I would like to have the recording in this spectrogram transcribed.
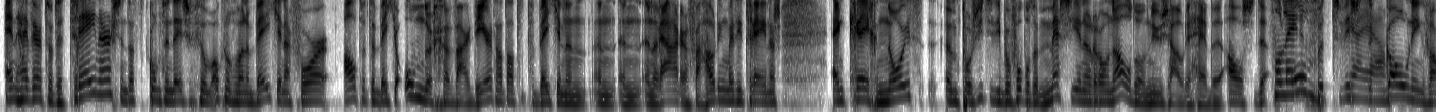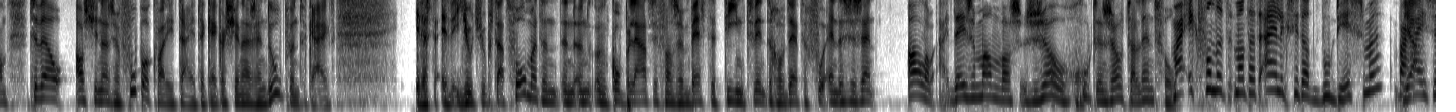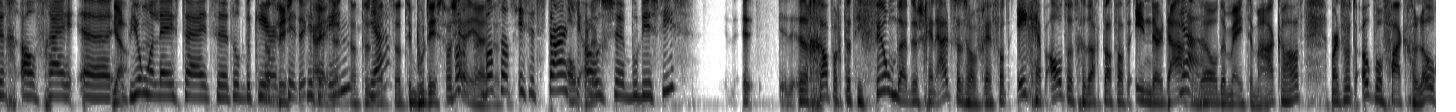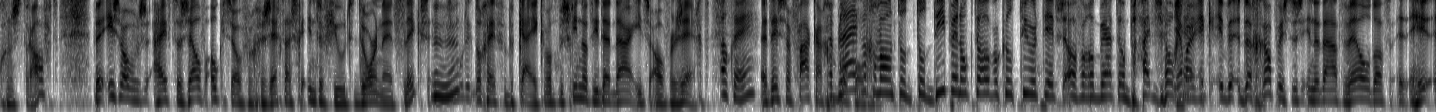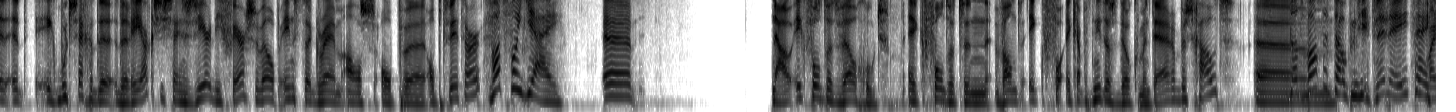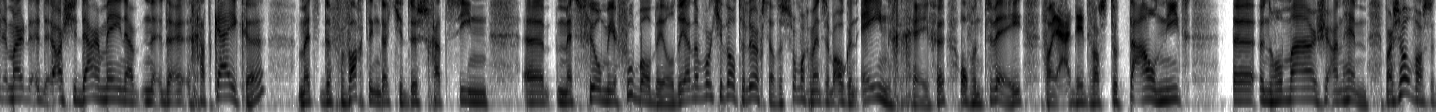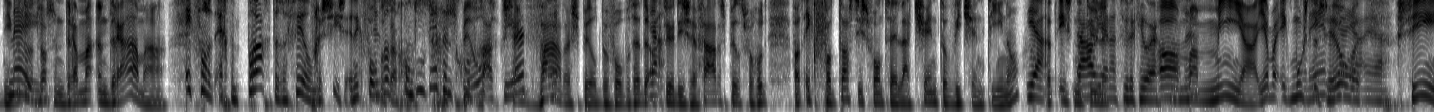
En hij werd door de trainers, en dat komt in deze film ook nog wel een beetje naar voren, altijd een beetje ondergewaardeerd. Had altijd een beetje een, een, een, een rare verhouding met die trainers. En kreeg nooit een positie die bijvoorbeeld een Messi en een Ronaldo nu zouden hebben. Als de Volledig- onbetwiste ja, ja. koning van. Terwijl als je naar zijn voetbalkwaliteiten kijkt, als je naar zijn doelpunten kijkt. YouTube staat vol met een, een, een, compilatie van zijn beste 10, 20 of 30 voet. En dus ze zijn allemaal. Deze man was zo goed en zo talentvol. Maar ik vond het, want uiteindelijk zit dat boeddhisme, waar Ja. hij zich al vrij eh, Ja. op jonge leeftijd eh, tot bekeerd zit, zit erin. dat, dat, ja? dat, dat hij boeddhist was. was, was dat, is het staartje. Oost eh, boeddhistisch? Eh, eh, grappig dat die film daar dus geen uitsluit over heeft. Want ik heb altijd gedacht dat dat inderdaad Ja. wel ermee te maken had. Maar het wordt ook wel vaak gelogenstraft. Er is overigens, hij heeft er zelf ook iets over gezegd. Hij is geïnterviewd door Netflix. En Mhm. die moet ik nog even bekijken. Want misschien dat hij daar, daar iets over zegt. Oké. Het is er vaak aan We gekoppeld. blijven gewoon tot, tot diep in oktober cultuurtips over Roberto Baggio Ja, maar ik, de grap is dus inderdaad wel dat. het- het- ik moet zeggen, de, de reacties zijn zeer divers. Zowel op Instagram als op, eh, op Twitter. Wat vond jij? Eh, Nou, ik vond het wel goed. Ik vond het een. Want ik, ik heb het niet als documentaire beschouwd. Dat was Ehm, het ook niet. Nee, nee. Nee. Maar, maar als je daarmee naar, naar- gaat kijken. met de verwachting dat je dus gaat zien. eh, met veel meer voetbalbeelden. ja, dan word je wel teleurgesteld. Dus sommige mensen hebben ook een 1 gegeven. of een 2. Van ja, dit was totaal niet. Eh, een hommage aan hem. Maar zo was het niet Nee. bedoeld. Het was een drama. Een drama. Ik vond het echt een prachtige film. Precies. En ik vond Het goed ontzettend goed gespeeld. Zijn vader speelt bijvoorbeeld. Hè, de Ja. acteur die zijn vader speelt, speelt goed. Wat ik fantastisch vond, eh, Lacento Vicentino. Ja, dat is daar hou jij natuurlijk. natuurlijk heel erg oh, van, mamma mia. Ja, maar ik moest Nee, dus heel. ja, ja, ja.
